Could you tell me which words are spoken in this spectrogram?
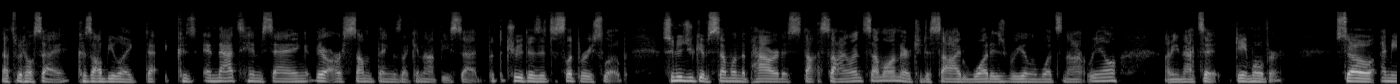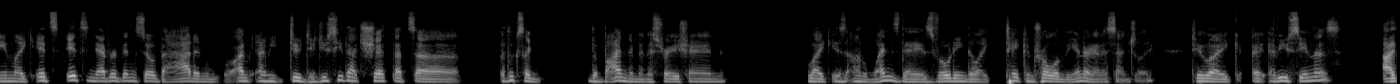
That's what he'll say because i'll be like that because and that's him saying there are some things that cannot be said. But the truth is it's a slippery slope. As soon as you give someone the power to stop silence someone or to decide what is real and what's not real i mean that's it. Game over so i mean like it's it's never been so bad and i mean, I mean dude did you see that shit that's uh it looks like the biden administration like is on wednesday is voting to like take control of the internet essentially to like have you seen this I,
